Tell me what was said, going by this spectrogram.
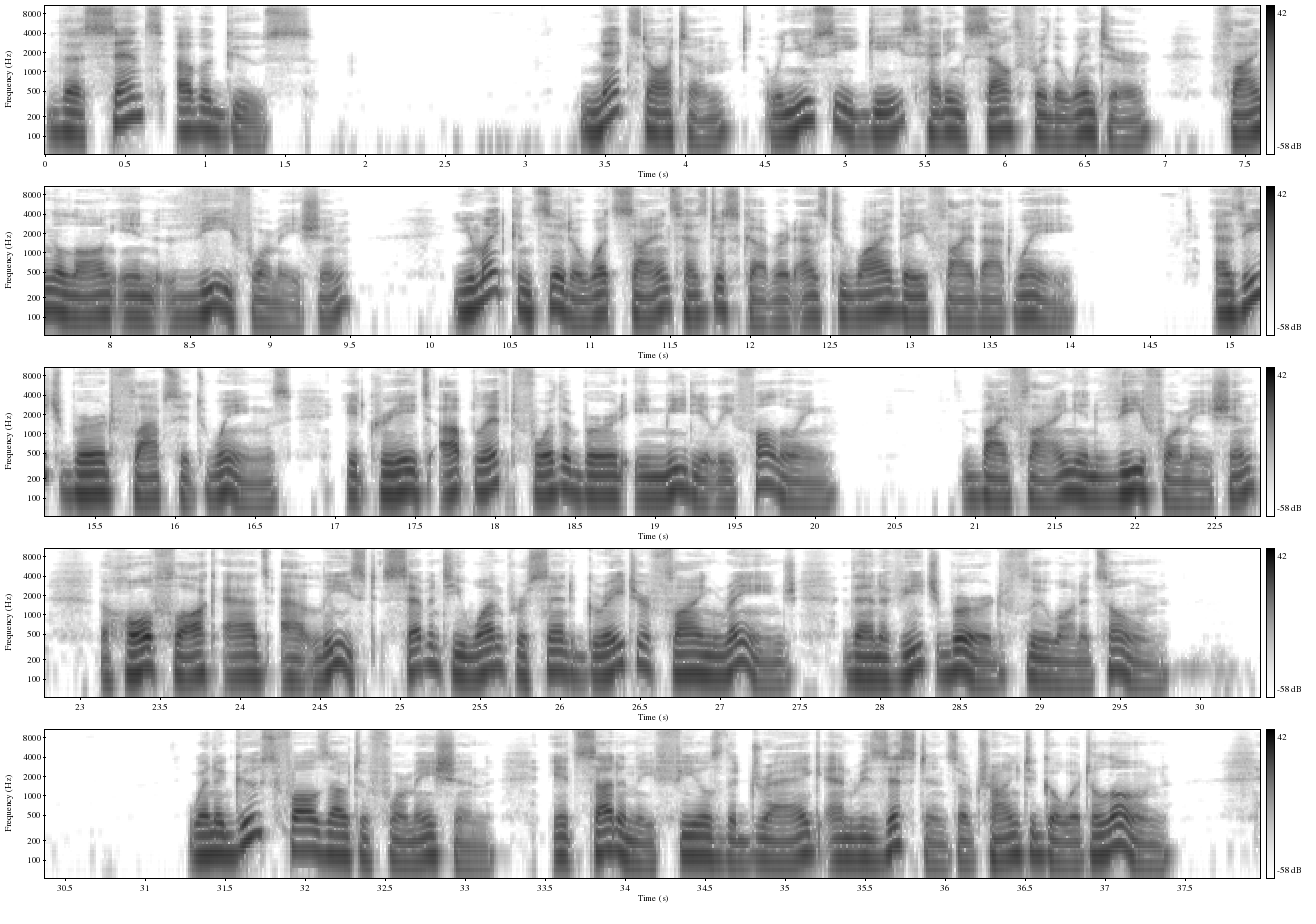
The sense of a goose. Next autumn, when you see geese heading south for the winter, flying along in V formation, you might consider what science has discovered as to why they fly that way. As each bird flaps its wings, it creates uplift for the bird immediately following. By flying in V formation, the whole flock adds at least 71% greater flying range than if each bird flew on its own. When a goose falls out of formation, it suddenly feels the drag and resistance of trying to go it alone,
